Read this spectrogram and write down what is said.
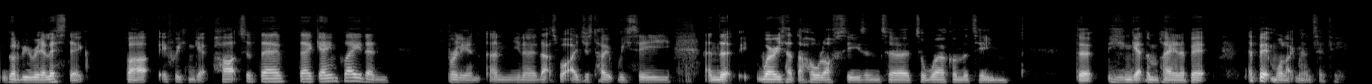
We've got to be realistic. But if we can get parts of their their gameplay, then brilliant. And you know, that's what I just hope we see. And that where he's had the whole off season to to work on the team, that he can get them playing a bit a bit more like Man City.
